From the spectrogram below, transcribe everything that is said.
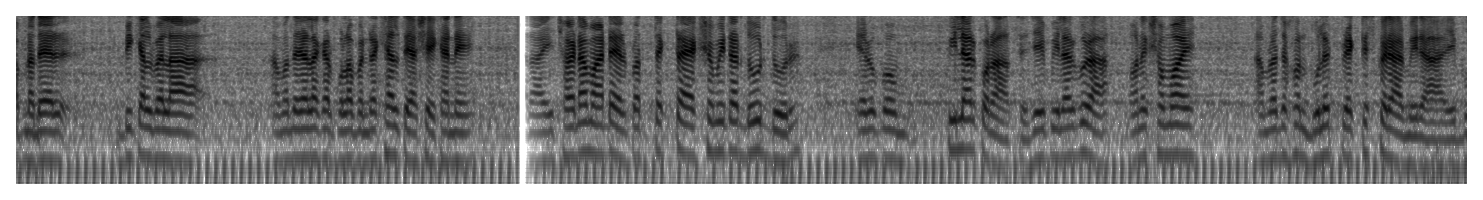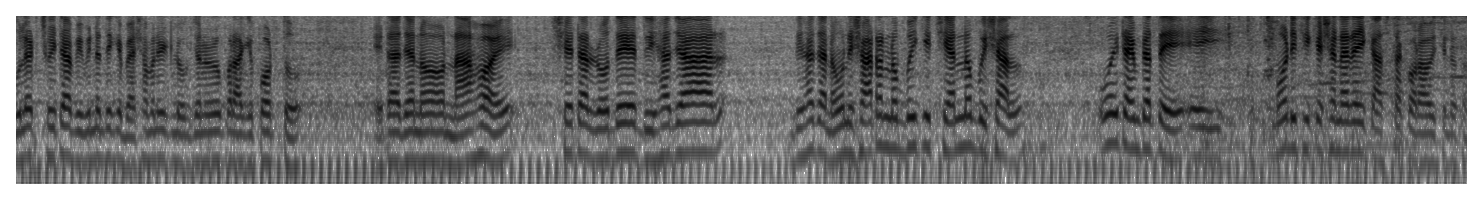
আপনাদের বিকালবেলা আমাদের এলাকার পোলাপেনরা খেলতে আসে এখানে। আর এই ছয়টা মাঠের প্রত্যেকটা একশো মিটার দূর দূর এরকম পিলার করা আছে। যে পিলারগুলা অনেক সময় আমরা যখন বুলেট প্র্যাকটিস করে আর্মিরা, এই বুলেট ছুঁইটা বিভিন্ন দিকে বেসামরিক লোকজনের উপর আগে পড়তো। এটা যেন না হয় সেটা রোদে দুই হাজার দুই হাজার উনিশশো আটানব্বই কি ছিয়ানব্বই সাল, ওই টাইমটাতে এই মডিফিকেশনের এই কাজটা করা হয়েছিল তো।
